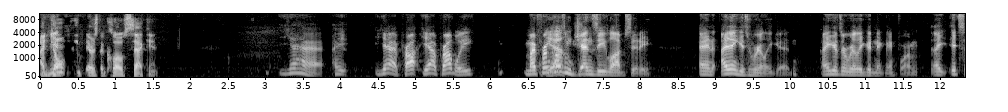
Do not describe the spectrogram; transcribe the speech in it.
I Yeah. don't think there's a close second. yeah, I yeah, pro yeah, probably. My friend Yeah. calls him Gen Z Lob City, and I think it's really good. I think it's a really good nickname for him. Like it's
